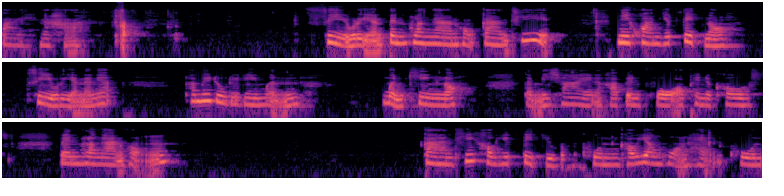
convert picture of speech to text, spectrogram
ไปนะคะสี่เหรียญเป็นพลังงานของการที่มีความยึดติดเนาะสี่เหรียญนะเนี่ย ถ้าไม่ดูดีๆ เหมือนเหมือนคิงเนาะ แต่ไม่ใช่นะคะ เป็น four of pentacles เป็นพลังงานของการที่เขายึดติดอยู่กับคุณ เขายังห่วงแหนคุณ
